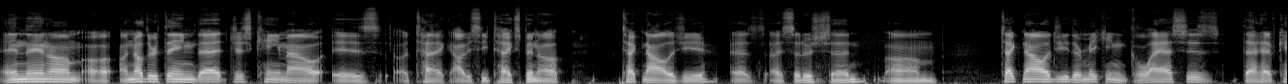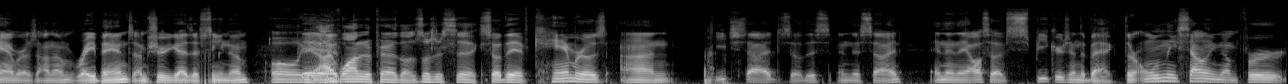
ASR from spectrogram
and then um uh, another thing that just came out is a tech. Obviously, tech's been up. Technology, as I should have said, um, technology. They're making glasses that have cameras on them. Ray Bans. I'm sure you guys have seen them. Oh They yeah, have- I've wanted a pair of those. Those are sick. So they have cameras on each side, so this and this side, and then they also have speakers in the back. They're only selling them for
